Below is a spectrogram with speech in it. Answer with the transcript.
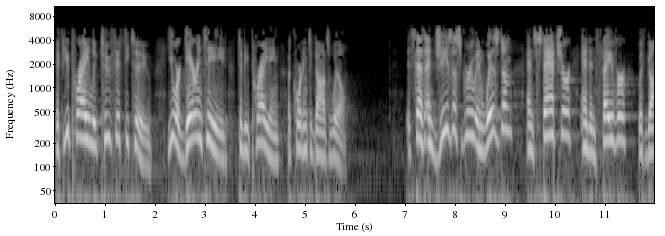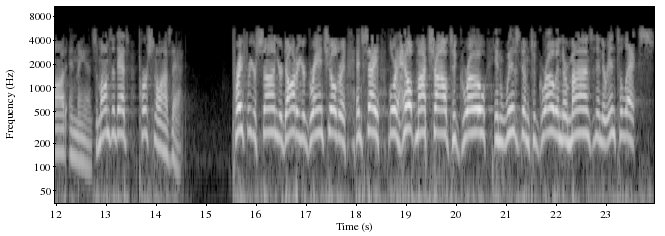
if you pray Luke 2:52, you are guaranteed to be praying according to God's will. It says, "And Jesus grew in wisdom and stature and in favor with God and man." So moms and dads, personalize that. Pray for your son, your daughter, your grandchildren, and say, Lord, help my child to grow in wisdom, to grow in their minds and in their intellects.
